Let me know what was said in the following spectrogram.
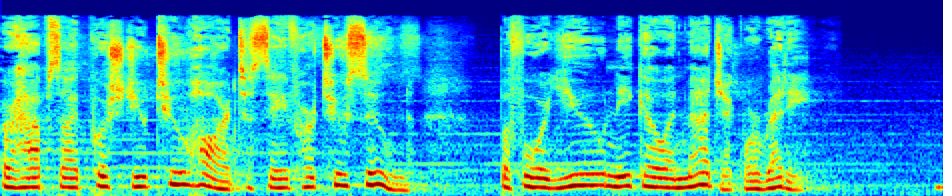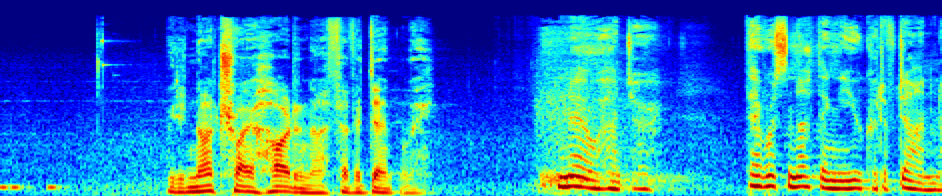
Perhaps I pushed you too hard to save her too soon, before you, Nico, and Magik were ready. We did not try hard enough, evidently. No, Hunter. There was nothing you could have done.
